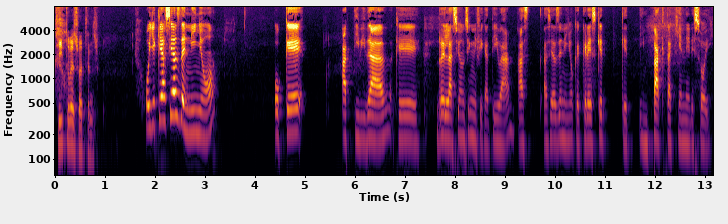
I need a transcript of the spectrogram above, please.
Sí, tuve suerte en eso. Oye, ¿qué hacías de niño o qué actividad, qué relación significativa hacías de niño que crees que, que impacta quién eres hoy?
